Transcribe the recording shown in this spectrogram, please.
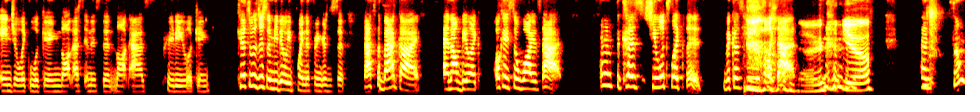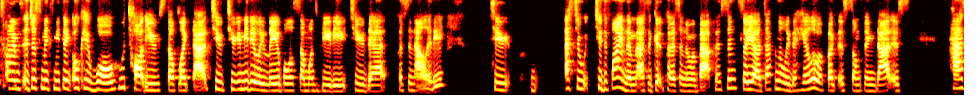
angelic looking, not as innocent, not as pretty looking, kids will just immediately point the fingers and say, "That's the bad guy." And I'll be like, "Okay, so why is that?" Mm, because she looks like this because he looks like that. yeah. and sometimes it just makes me think, okay, whoa, who taught you stuff like that to to immediately label someone's beauty to their personality, to as to to define them as a good person or a bad person. So yeah, definitely the halo effect is something that is has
